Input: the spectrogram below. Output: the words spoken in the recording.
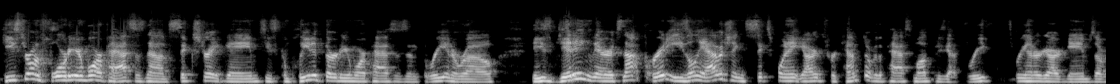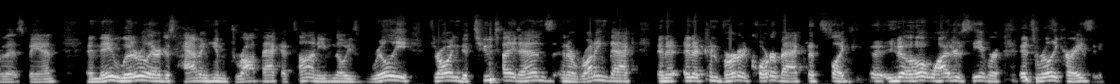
he's thrown forty or more passes now in six straight games. He's completed thirty or more passes in three in a row. He's getting there. It's not pretty. He's only averaging six point eight yards per attempt over the past month, but he's got three 300 yard games over that span, and they literally are just having him drop back a ton, even though he's really throwing to two tight ends and a running back and a, and a converted quarterback that's like uh, you know a wide receiver. It's really crazy.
